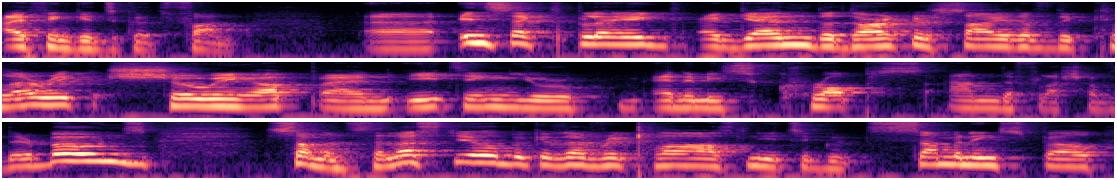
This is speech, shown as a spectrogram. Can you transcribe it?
I think it's good fun. Uh, Insect Plague, again, the darker side of the cleric showing up and eating your enemy's crops and the flesh of their bones. Summon Celestial, because every class needs a good summoning spell.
